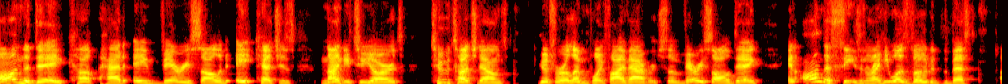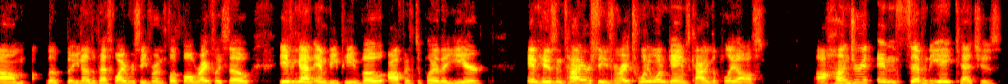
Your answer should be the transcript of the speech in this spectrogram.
On the day, Kupp had a very solid eight catches, 92 yards, two touchdowns, good for 11.5 average. So very solid day. And on the season, right, he was voted the best, um, the, the you know the best wide receiver in football, rightfully so. Even got an MVP vote, Offensive Player of the Year. In his entire season, right, 21 games counting the playoffs, 178 catches,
